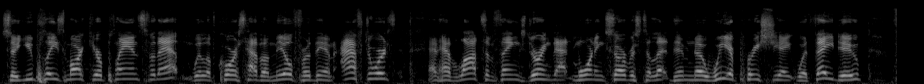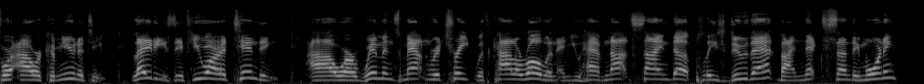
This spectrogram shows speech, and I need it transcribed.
So you please mark your plans for that. We'll, of course, have a meal for them afterwards and have lots of things during that morning service to let them know we appreciate what they do for our community. Ladies, if you are attending, our Women's Mountain Retreat with Kyla Rowland, and you have not signed up, please do that by next Sunday morning.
